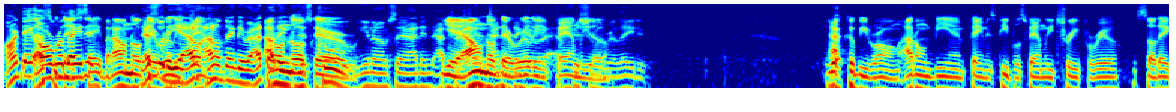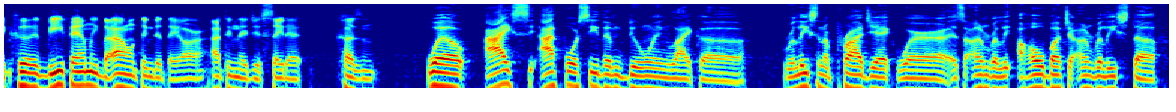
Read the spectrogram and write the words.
Aren't they That's all what related? they say, but I don't know if that's they're what. really. yeah, I don't, I don't think they were. I thought I don't they know were if they're. cool. You know what I'm saying? I didn't. I, Yeah, I don't know if didn't they're really were family, though. Related. I could be wrong. I don't be in famous people's family tree for real, so they could be family, but I don't think that they are. I think they just say that cousin. Well, I see. I foresee them doing like uh releasing a project where it's unrele- a whole bunch of unreleased stuff.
